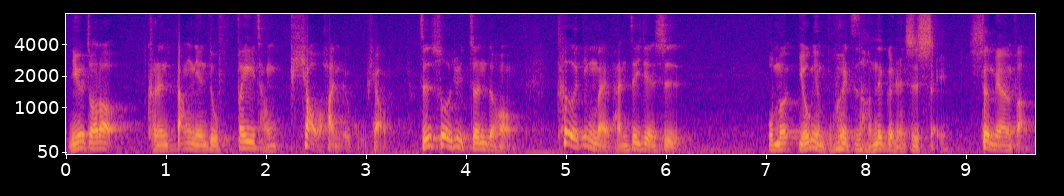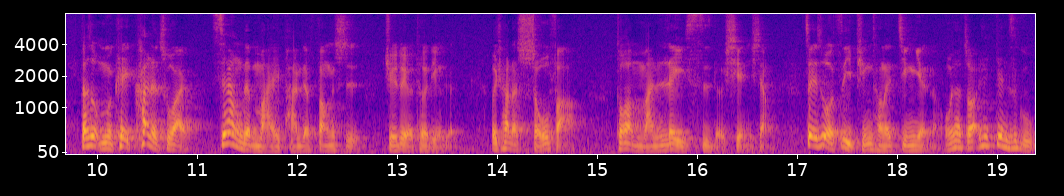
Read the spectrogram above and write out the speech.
你会抓到可能当年度非常彪悍的股票。只是说一句真的哦，特定买盘这件事。我们永远不会知道那个人是谁，这没办法。但是我们可以看得出来，这样的买盘的方式绝对有特定人，而且他的手法都还蛮类似的现象。这也是我自己平常的经验了。我要知道，哎，电子股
